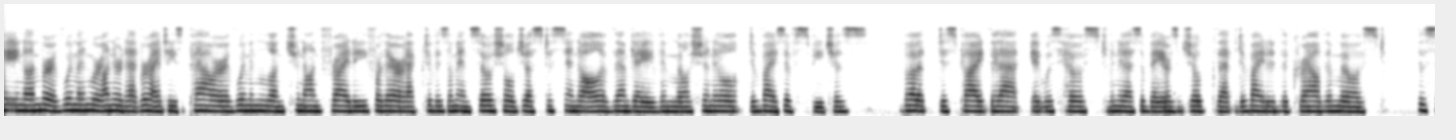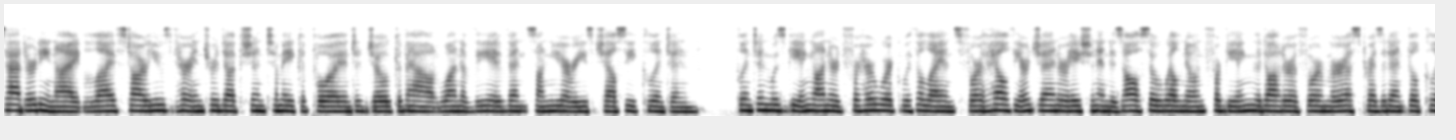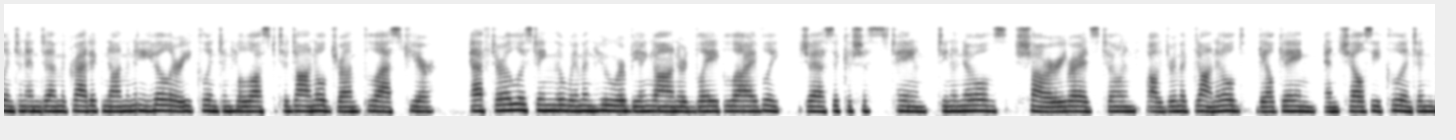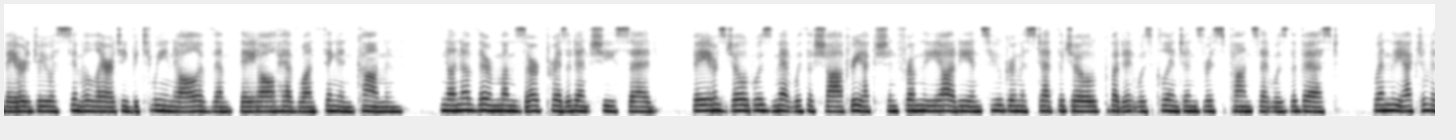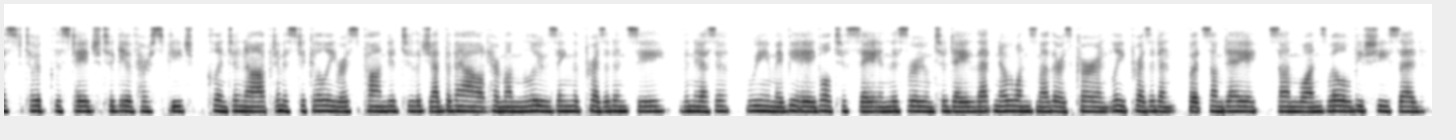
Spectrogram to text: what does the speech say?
A number of women were honored at Variety's Power of Women luncheon on Friday for their activism and social justice, and all of them gave emotional, divisive speeches. But despite that, it was host Vanessa Bayer's joke that divided the crowd the most. The Saturday Night Live star used her introduction to make a pointed joke about one of the events on Uri's Chelsea Clinton. Clinton was being honored for her work with Alliance for a Healthier Generation and is also well known for being the daughter of former US President Bill Clinton and Democratic nominee Hillary Clinton, who lost to Donald Trump last year. After listing the women who were being honored, Blake Lively, Jessica Chastain, Tina Knowles, Shari Redstone, Audra McDonald, Gayle King, and Chelsea Clinton Bayer drew a similarity between all of them. They all have one thing in common. None of their mums are president, she said. Bayer's joke was met with a shock reaction from the audience who grimaced at the joke, but it was Clinton's response that was the best. When the activist took the stage to give her speech, Clinton optimistically responded to the jab about her mum losing the presidency. Vanessa, we may be able to say in this room today that no one's mother is currently president, but someday, someone's will be, she said.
